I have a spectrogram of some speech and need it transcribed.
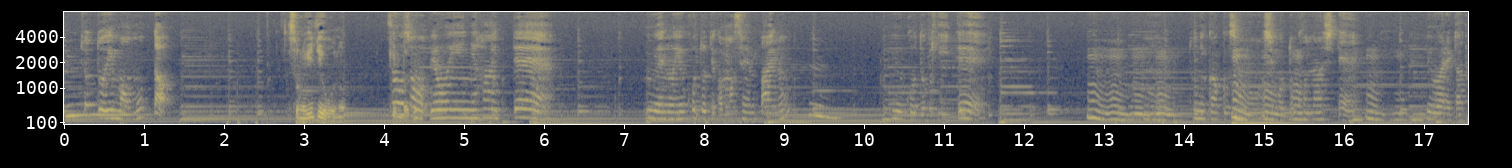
うん。ちょっと今思った。その医療のそうそう病院に入って上の言うことっていうか、まあ、先輩のうん。言うこと聞いて、うんとにかくその仕事こなして言われた通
